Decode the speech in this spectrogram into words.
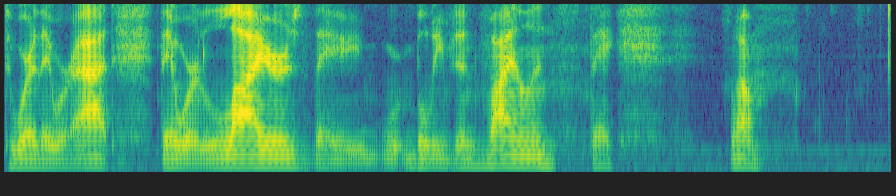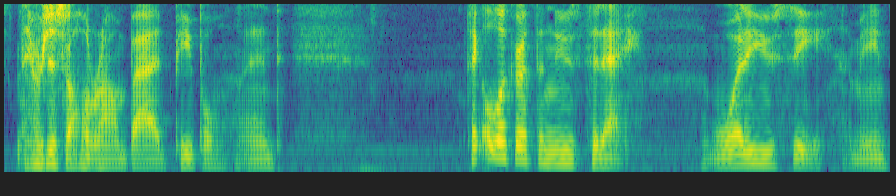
to where they were at. They were liars. They believed in violence. They, well, they were just all around bad people. And take a look at the news today. What do you see? I mean,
